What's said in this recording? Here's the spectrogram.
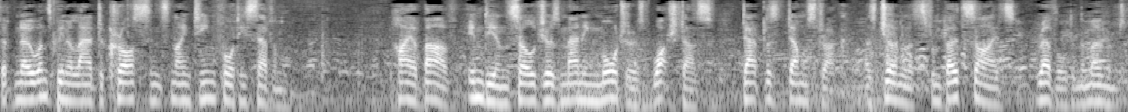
that no one's been allowed to cross since 1947. High above, Indian soldiers manning mortars watched us, doubtless dumbstruck, as journalists from both sides revelled in the moment.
